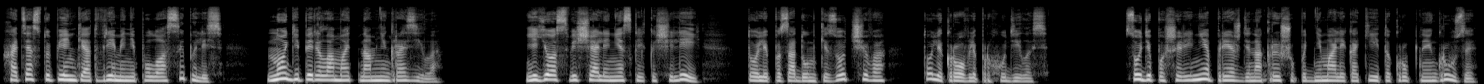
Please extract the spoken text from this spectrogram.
Хотя ступеньки от времени полуосыпались, ноги переломать нам не грозило. Ее освещали несколько щелей, то ли по задумке зодчего, то ли кровля прохудилась. Судя по ширине, прежде на крышу поднимали какие-то крупные грузы,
